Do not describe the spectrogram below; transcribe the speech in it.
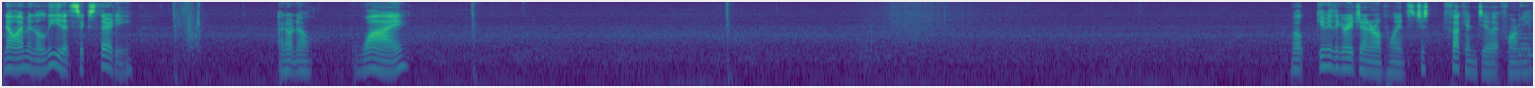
Now I'm in the lead at 6.30. I don't know why. Well, give me the Great General points. Just fucking do it for me.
